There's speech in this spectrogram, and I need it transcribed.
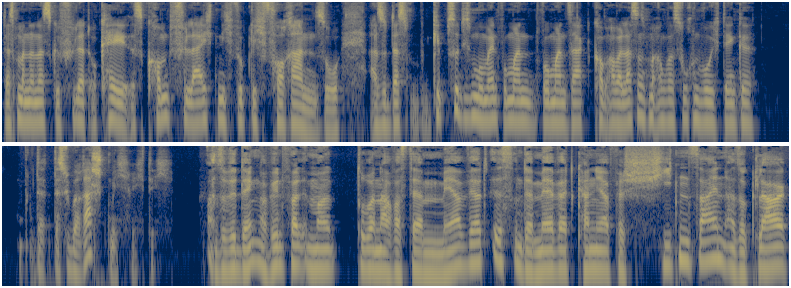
dass man dann das Gefühl hat, okay, es kommt vielleicht nicht wirklich voran. So, also das gibt so diesen Moment, wo man, wo man sagt, komm, aber lass uns mal irgendwas suchen, wo ich denke, das, das überrascht mich richtig. Also wir denken auf jeden Fall immer drüber nach, was der Mehrwert ist. Und der Mehrwert kann ja verschieden sein. Also klar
